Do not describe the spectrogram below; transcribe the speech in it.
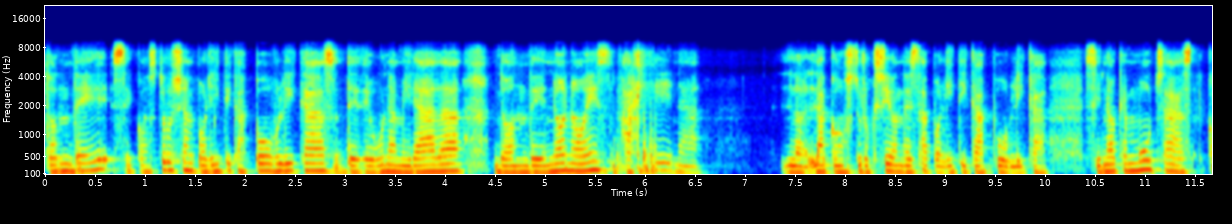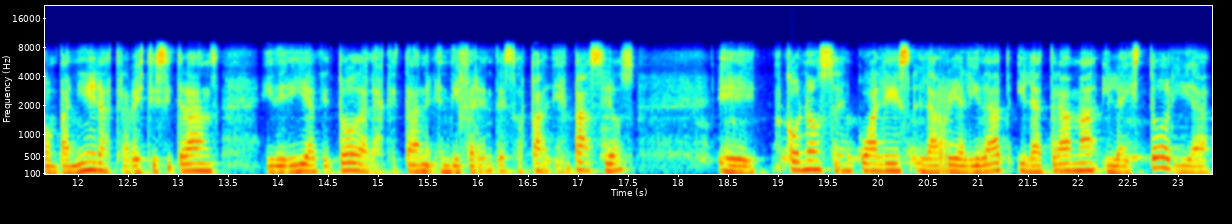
donde se construyen políticas públicas desde una mirada donde no no es ajena la, construcción de esa política pública, sino que muchas compañeras travestis y trans, y diría que todas las que están en diferentes espacios, eh, conocen cuál es la realidad y la trama y la historia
